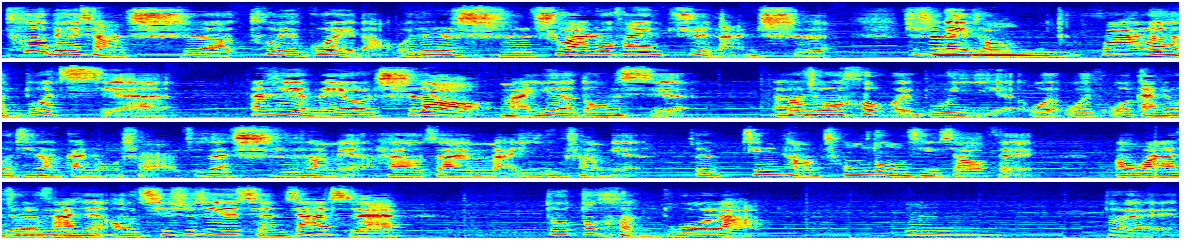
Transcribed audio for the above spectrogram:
特别想吃特别贵的，我就是吃吃完之后发现巨难吃，就是那种花了很多钱，但是也没有吃到满意的东西，然后就会后悔不已。我我我感觉我经常干这种事儿，就在吃上面，还有在买衣服上面，就经常冲动性消费。然后完了就会发现，哦，其实这些钱加起来都都很多了。嗯，对，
